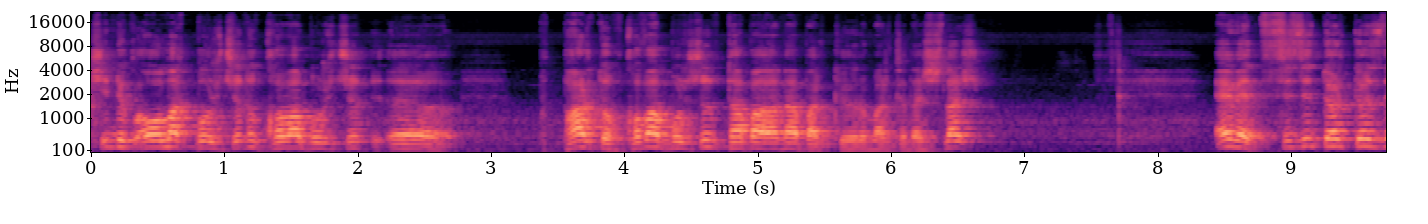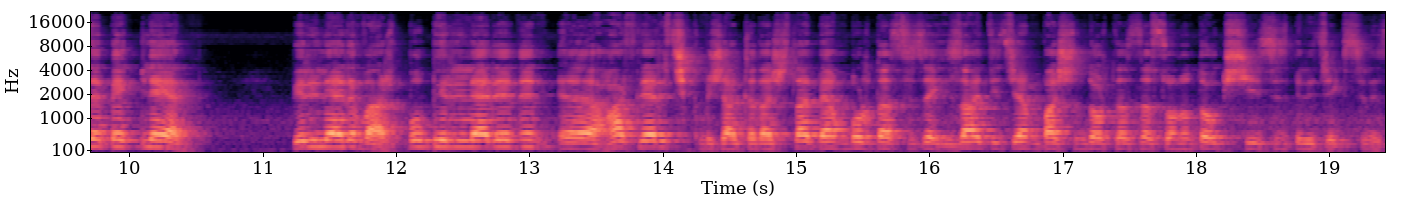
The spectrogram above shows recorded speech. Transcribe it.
Şimdi Oğlak Burcu'nun Kova Burcu e, pardon Kova Burcu'nun tabağına bakıyorum arkadaşlar. Evet sizi dört gözle bekleyen birileri var. Bu birilerinin e, harfleri çıkmış arkadaşlar. Ben burada size izah edeceğim. Başında ortasında sonunda o kişiyi siz bileceksiniz.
